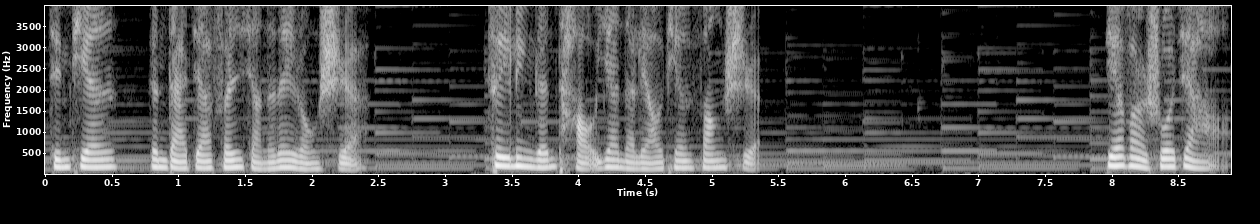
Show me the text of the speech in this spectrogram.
今天跟大家分享的内容是最令人讨厌的聊天方式。爹味儿说教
